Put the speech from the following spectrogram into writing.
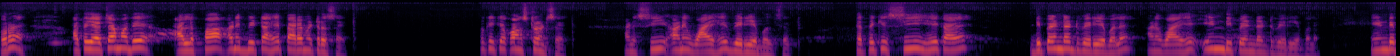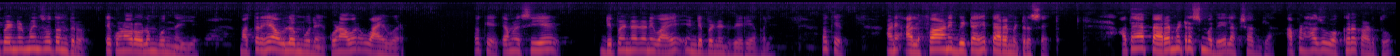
बरोबर आहे? आता याच्यामध्ये अल्फा आणि बीटा हे पॅरामीटर्स आहेत. ओके किंवा कॉन्स्टंट्स आहेत. आणि सी आणि वाय हे व्हेरिएबल्स आहेत. त्यापैकी सी हे काय डिपेंडंट व्हेरिएबल आहे आणि वाय हे इनडिपेंडंट व्हेरिएबल आहे. इनडिपेंडंट म्हणजे स्वतंत्र. ते कोणावर अवलंबून नाहीये. मात्र हे अवलंबून आहे. कोणावर? वायवर ओके त्यामुळे सी हे डिपेंडंट आणि वाय इंडिपेंडंट व्हेरिएबल आहे. ओके आणि अल्फा आणि बीटा हे पॅरामीटर्स आहेत. आता ह्या पॅरामीटर्समध्ये लक्षात घ्या आपण हा जो वक्र काढतो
